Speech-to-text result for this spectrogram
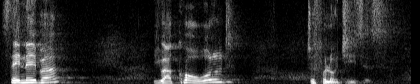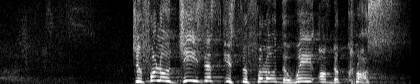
Say, neighbor, you are called to follow Jesus. To follow Jesus is to follow the way of the cross.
